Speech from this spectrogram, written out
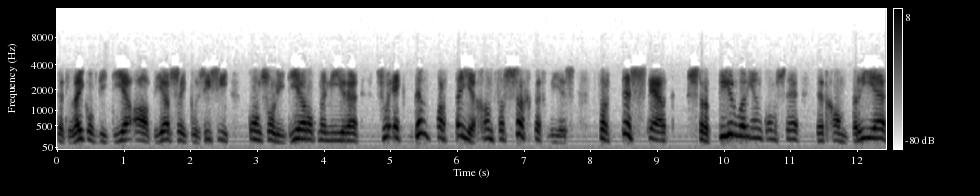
Dit lyk of die DA weer sy posisie konsolideer op maniere. So ek dink partye gaan versigtig wees vir te sterk struktuurooreenkomste. Dit gaan breë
